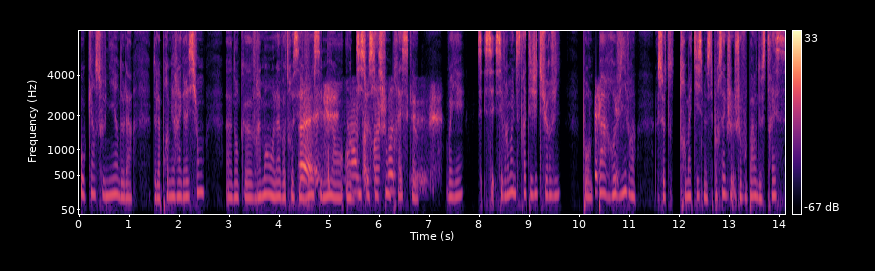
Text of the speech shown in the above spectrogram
aucun souvenir de la, de la première agression. Euh, donc euh, vraiment, là, votre cerveau s'est mis en, dissociation presque. Vous voyez C'est vraiment une stratégie de survie pour ne pas revivre ce traumatisme. C'est pour ça que je, vous parle de stress,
